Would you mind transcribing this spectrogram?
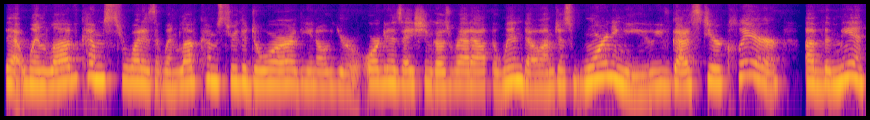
that when love comes through, what is it? When love comes through the door, you know, your organization goes right out the window. I'm just warning you, you've got to steer clear of the men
